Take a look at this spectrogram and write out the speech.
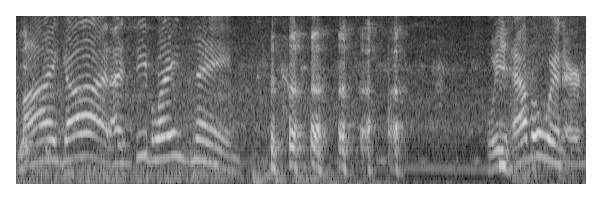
My god, I see Blaine's name. We have a winner.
